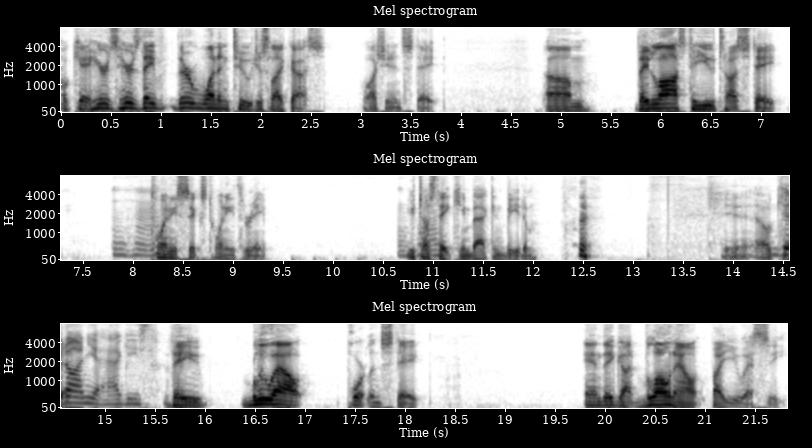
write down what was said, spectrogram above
okay. Here's here's they they're one and two, just like us. Washington State. Um, they lost to Utah State, 26-23. Utah State came back and beat them. yeah, okay. Good on you, Aggies. they blew out Portland State and they got blown out by USC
